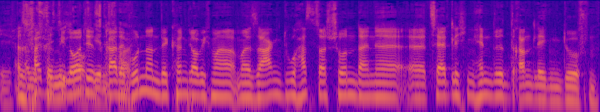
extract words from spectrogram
Die- Also falls sich die Leute jetzt gerade Fall. wundern, wir können glaube ich mal, mal sagen, du hast da schon deine äh, zärtlichen Hände dranlegen dürfen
